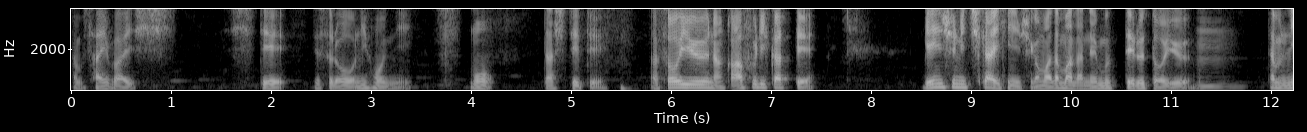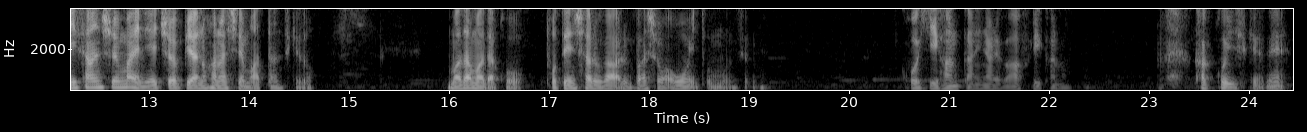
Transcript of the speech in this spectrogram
多分栽培しして、で、それを日本にも出してて、そういうなんかアフリカって原種に近い品種がまだまだ眠ってるという、うん多分2、3週前にエチオピアの話でもあったんですけど、まだまだこう、ポテンシャルがある場所は多いと思うんですよね。コーヒーハンターになればアフリカの。かっこいいですけどね。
